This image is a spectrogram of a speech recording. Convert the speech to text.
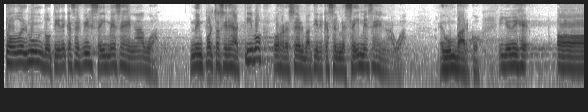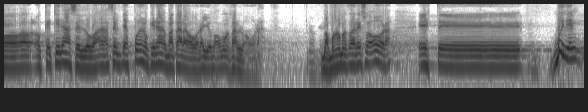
todo el mundo tiene que servir seis meses en agua. No importa si eres activo o reserva, tienes que hacerme seis meses en agua, en un barco. Y yo dije, oh, ¿qué quieres hacer? ¿Lo vas a hacer después o lo quieres matar ahora? Yo, vamos a matarlo ahora. Vamos a matar eso ahora. Este, muy bien,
